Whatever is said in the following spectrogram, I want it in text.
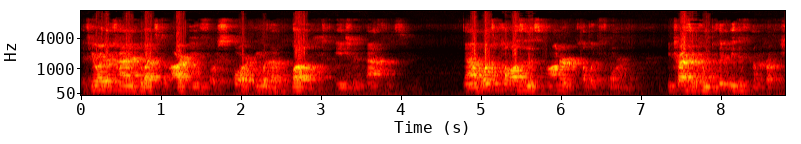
If you are the kind who likes to argue for sport, you would have loved ancient Athens. Now, once Paul is in this honored public forum, he tries a completely different approach.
